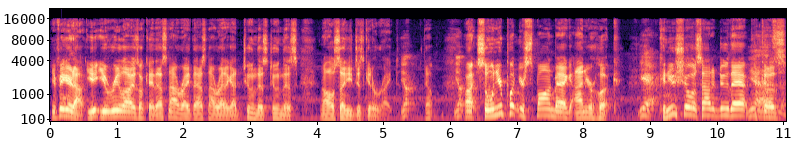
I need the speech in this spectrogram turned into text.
You figure it out. You you realize, okay, that's not right. That's not right. I got to tune this, tune this, and all of a sudden you just get it right. Yep. Yep. Yep. All right. So when you're putting your spawn bag on your hook, Yeah. can you show us how to do that? Yeah, Because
